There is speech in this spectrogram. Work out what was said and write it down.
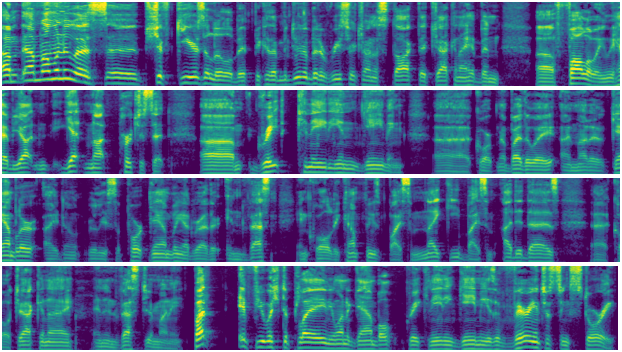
Um, I'm going to uh, shift gears a little bit because I've been doing a bit of research on a stock that Jack and I have been uh, following. We have yet, yet not purchased it. Um, Great Canadian Gaming uh, Corp. Now, by the way, I'm not a gambler. I don't really support gambling. I'd rather invest in quality companies, buy some Nike, buy some Adidas, uh, call Jack and I, and invest your money. But if you wish to play and you want to gamble, Great Canadian Gaming is a very interesting story.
